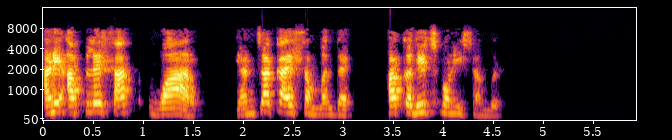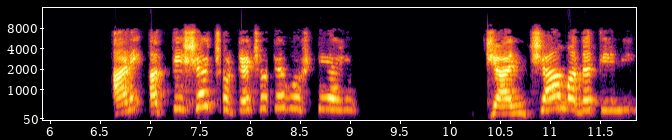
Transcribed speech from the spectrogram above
आणि आपले सात वार यांचा काय संबंध आहे? हा कधीच कोणी सांगत आणि अतिशय छोट्या छोट्या गोष्टी आहेत. ज्यांच्या मदतीने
